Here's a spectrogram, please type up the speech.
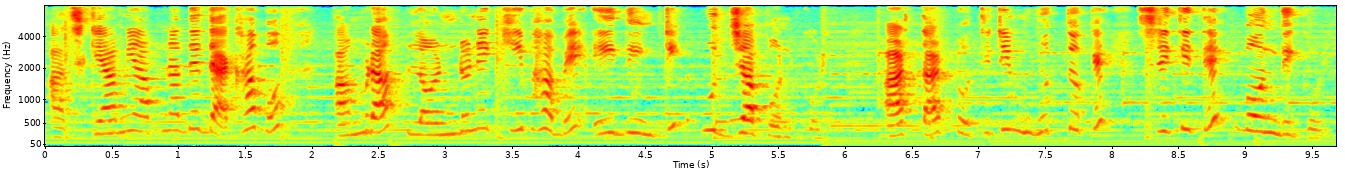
আজকে আমি আপনাদের দেখাবো আমরা লন্ডনে কীভাবে এই দিনটি উদযাপন করি আর তার প্রতিটি মুহূর্তকে স্মৃতিতে বন্দি করি।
